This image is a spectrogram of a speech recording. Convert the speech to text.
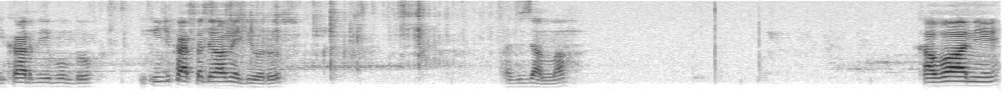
Icardi'yi bulduk. İkinci kartla devam ediyoruz. Aziz Allah. Cavani.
